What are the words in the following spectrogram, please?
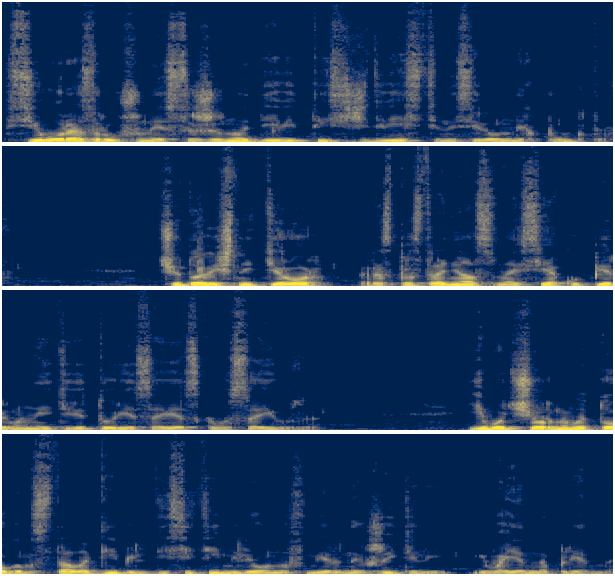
Всего разрушено и сожжено 9200 населенных пунктов. Чудовищный террор распространялся на все оккупированные территории Советского Союза. Его черным итогом стала гибель 10 миллионов мирных жителей и военнопленных.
